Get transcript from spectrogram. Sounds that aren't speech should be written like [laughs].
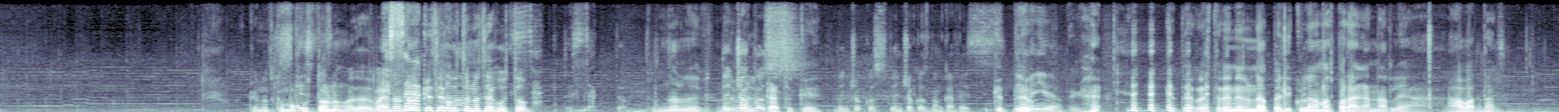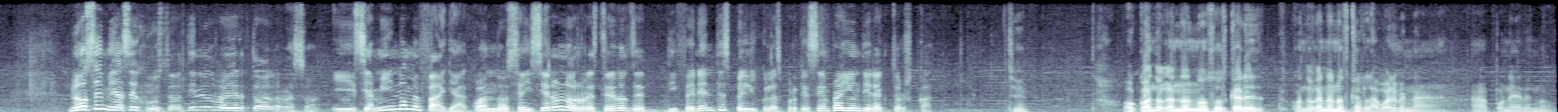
Que no es como que justo, ¿no? O sea, bueno, no, que sea Exacto, justo, no sea justo. Exacto, exacto. Pues no Don Chocos. el caso que, Don Chocos, Don Chocos, Don Cafés. que te, Bienvenido. [laughs] que te restrenen una película nomás para ganarle a Avatar. No se me hace justo, tiene el Roger toda la razón. Y si a mí no me falla, cuando se hicieron los restrenos de diferentes películas, porque siempre hay un director's cut. Sí. O cuando ganan los Oscars, cuando ganan Oscar la vuelven a, a poner, ¿no?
